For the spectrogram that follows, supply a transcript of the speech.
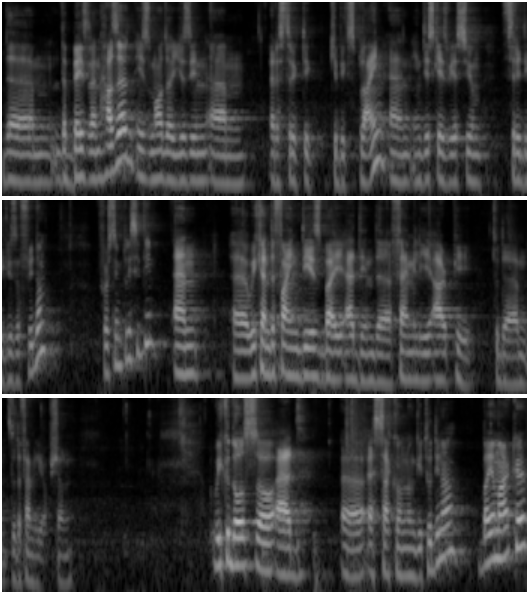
the, um, the baseline hazard is modeled using um, a restricted cubic spline, and in this case we assume three degrees of freedom for simplicity, and uh, we can define this by adding the family RP to the, um, to the family option. We could also add uh, a second longitudinal biomarker.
